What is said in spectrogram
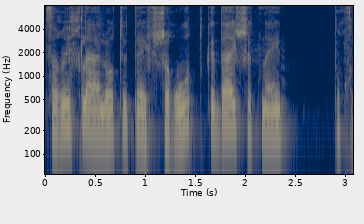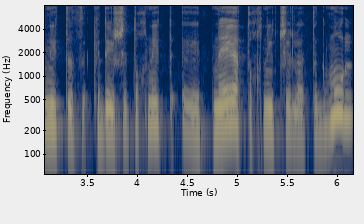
צריך להעלות את האפשרות, כדאי שתנאי תוכנית, כדי שתוכנית, אה, תנאי התוכנית של התגמול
